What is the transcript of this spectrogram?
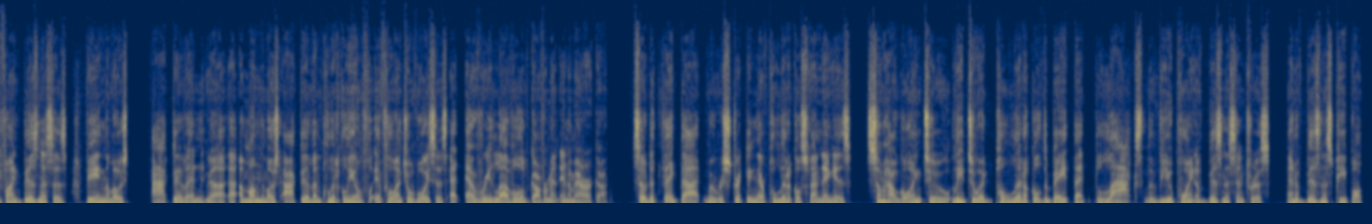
find businesses being the most active and uh, among the most active and politically influ- influential voices at every level of government in America. So to think that restricting their political spending is somehow going to lead to a political debate that lacks the viewpoint of business interests and of business people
